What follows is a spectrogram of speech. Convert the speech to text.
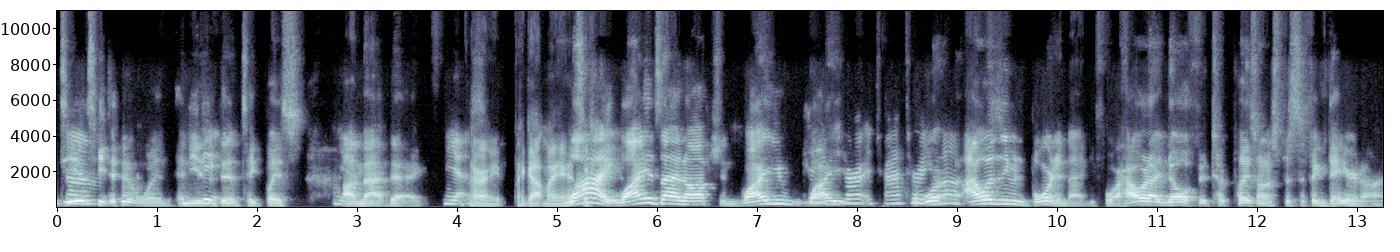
D is he Um, didn't win, and he D- didn't take place Yeah. on that day. Yes. All right, I got my answer. Why? Why is that an option? Why are you? Why? Try, try to throw you What- off. I wasn't even born in '94. How would I know if it took place on a specific day or not?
